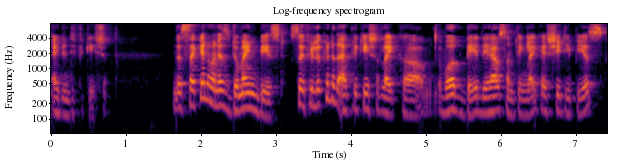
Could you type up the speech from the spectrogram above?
identification. The second one is domain based. So if you look into the application like uh, Workday, they have something like HTTPS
